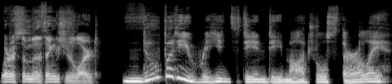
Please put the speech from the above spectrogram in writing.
What are some of the things you've learned? Nobody reads D and D modules thoroughly.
